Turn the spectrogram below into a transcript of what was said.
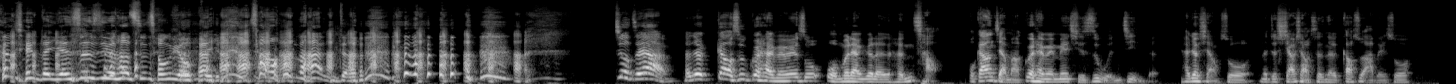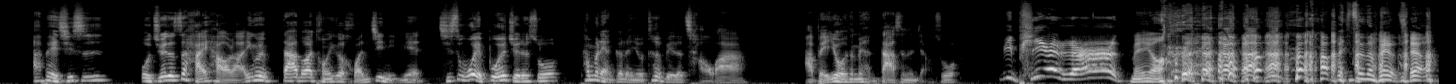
而且你的延伸是因为他吃葱油饼，超烂的。就这样，他就告诉柜台妹妹说：“我们两个人很吵。”我刚刚讲嘛，柜台妹妹其实是文静的，他就想说，那就小小声的告诉阿北说：“阿北，其实。”我觉得这还好啦，因为大家都在同一个环境里面，其实我也不会觉得说他们两个人有特别的吵啊。阿北又在那边很大声的讲说：“你骗人，没有，阿北真的没有这样。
